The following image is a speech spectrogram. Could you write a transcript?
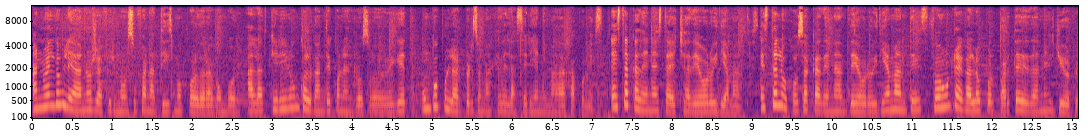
Anuel AA nos reafirmó su fanatismo por Dragon Ball al adquirir un colgante con el rostro de Vegeta, un popular personaje de la serie animada japonesa. Esta cadena está hecha de oro y diamantes. Esta lujosa cadena de oro y diamantes fue un regalo por parte de Daniel Jewelry,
